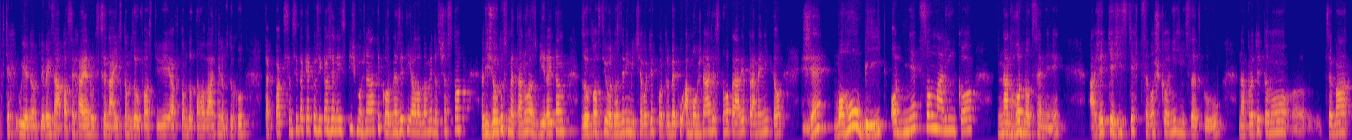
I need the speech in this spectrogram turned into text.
v těch jednotlivých zápasech a je nucená i v tom zoufalství a v tom dotahování do vzduchu, tak pak jsem si tak jako říkal, že nejspíš možná ty korneři ty Alabamy dost často lížou tu smetanu a sbírají tam zoufalství odhozený míče od těch quarterbacků a možná, že z toho právě pramení to, že mohou být od něco malinko nadhodnoceni a že těží z těch celoškolních výsledků. Naproti tomu eh, třeba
